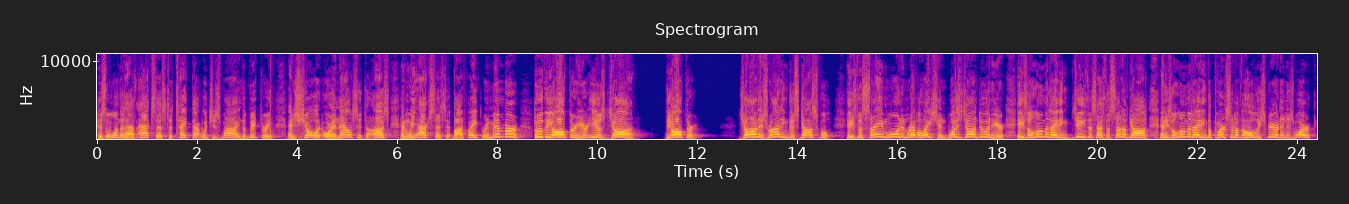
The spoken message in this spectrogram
is the one that has access to take that which is mine, the victory, and show it or announce it to us, and we access it by faith. Remember who the author here is John, the author. John is writing this gospel. He's the same one in Revelation. What is John doing here? He's illuminating Jesus as the Son of God, and he's illuminating the person of the Holy Spirit in his work.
